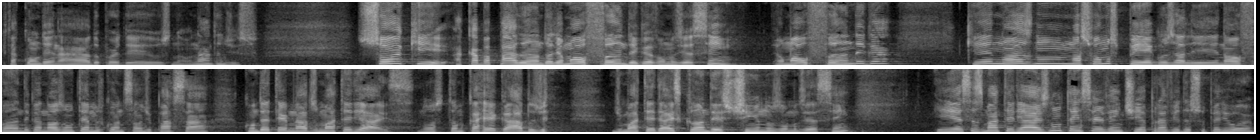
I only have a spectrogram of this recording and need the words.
Está condenado por Deus, não, nada disso. Só que acaba parando ali, é uma alfândega, vamos dizer assim, é uma alfândega que nós não nós fomos pegos ali na alfândega, nós não temos condição de passar com determinados materiais. Nós estamos carregados de, de materiais clandestinos, vamos dizer assim, e esses materiais não têm serventia para a vida superior.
